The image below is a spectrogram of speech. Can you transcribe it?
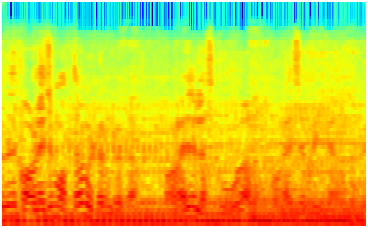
ഇത് കോളേജ് മൊത്തം വിട്ടിട്ടുണ്ട് കേട്ടോ കോളേജല്ല സ്കൂളാണ് കോളേജ് ഇവിടെ ഇല്ലാന്നുണ്ട്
